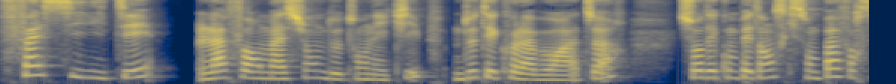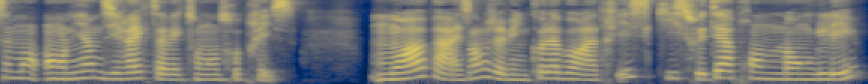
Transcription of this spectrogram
faciliter la formation de ton équipe, de tes collaborateurs sur des compétences qui sont pas forcément en lien direct avec ton entreprise. Moi, par exemple, j'avais une collaboratrice qui souhaitait apprendre l'anglais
